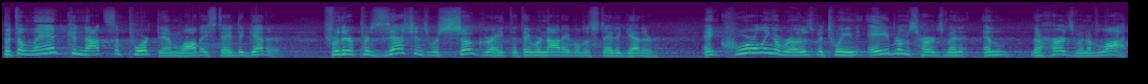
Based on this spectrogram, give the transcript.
But the land could not support them while they stayed together, for their possessions were so great that they were not able to stay together. And quarreling arose between Abram's herdsmen and the herdsmen of Lot.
